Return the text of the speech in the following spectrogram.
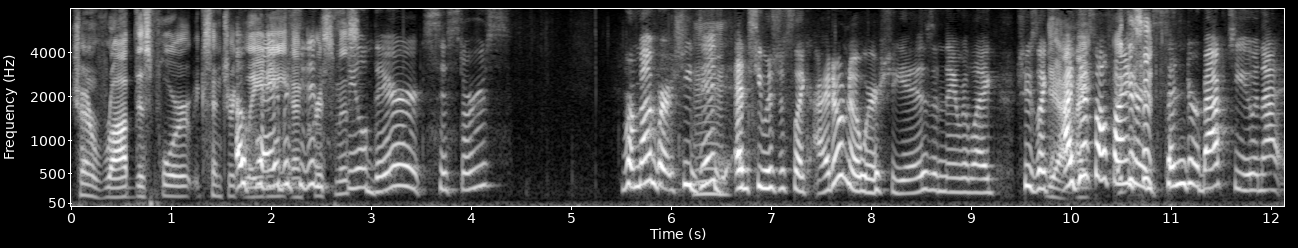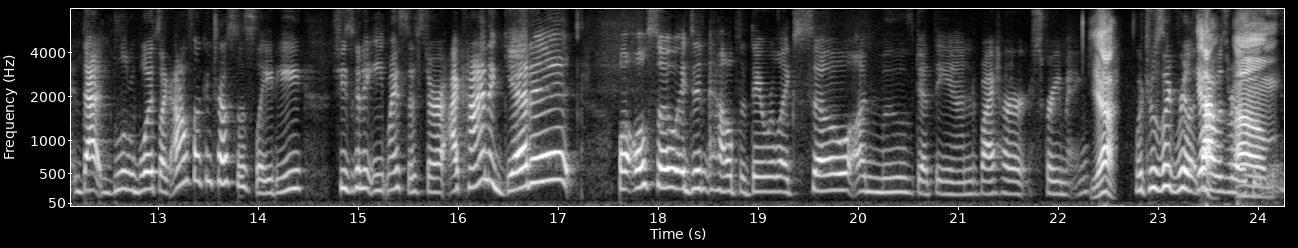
trying to rob this poor eccentric Okay, lady but she didn't Christmas. steal their sisters. Remember, she did, Mm. and she was just like, "I don't know where she is," and they were like, "She's like, Yeah, I guess I- will find like her and send her back to you." And that that little boy's like, "I don't fucking trust this lady. She's gonna eat my sister." I kind of get it, but also it didn't help that they were like so unmoved at the end by her screaming, Yeah, which was like really Yeah, that was really um.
